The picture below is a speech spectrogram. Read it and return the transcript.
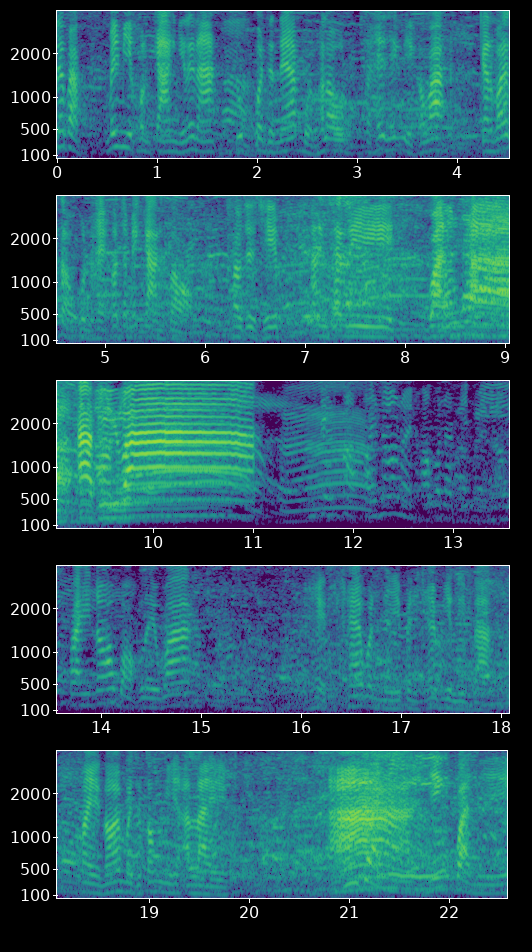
แล้วแบบไม่มีคนกลางอย่างนี้เลยนะ ทุกคนจะแนบหมดเพราะเราให้เทคนิคเขาว่า การไหว้สองคนไทยเขาจะไม่กลางสองเขาจะชิปอัญชลี วันทาอภิวาจริงๆฝากไฟนอลหน่อยครับวันอาทิตย์นี้ไฟนอลบอกเลยว่า เห็นแค่วันนี้เป็นแค่เพียงลินดาไฟนอลมันจะต้องมีอะไรอ่ายิ่งกว่านี้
